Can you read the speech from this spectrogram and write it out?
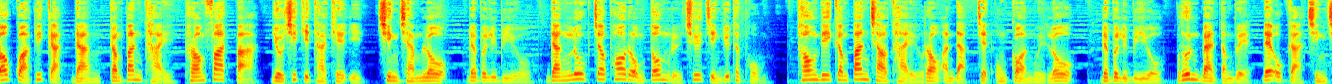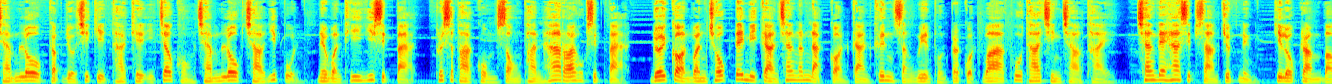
เบากว่าพิกัดดังกำปั้นไทย พร้อมฟาดปาก โยชิกิทาเคอิชิงแชมป์โลก WBO ดังลูกเจ้าพ่อโรงต้มหรือชื่อจริงยุทธพงศ์ทองดีกำปั้นชาวไทยรองอันดับ 7 องค์กรมวยโลก WBO รุ่นแบนตัมเวทได้โอกาสชิงแชมป์โลกกับโยชิกิทาเคอิเจ้าของแชมป์โลกชาวญี่ปุ่น ในวันที่ 28 พฤษภาคม 2568 โดยก่อนวันชกได้มีการชั่งน้ำหนักก่อนการขึ้นสังเวียนผลปรากฏว่าผู้ท้าชิงชาวไทยช่างได้ 53.1 กิโลกรัมเบา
